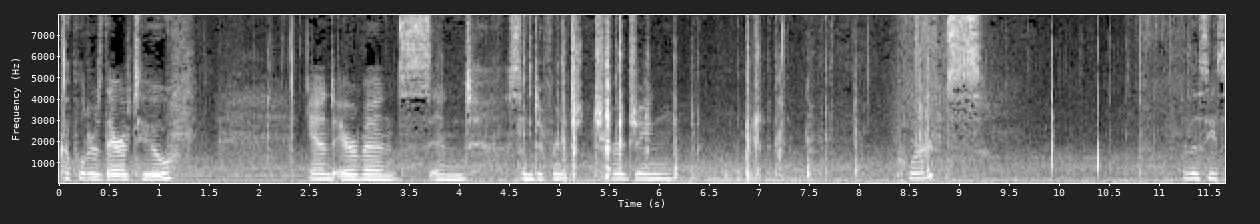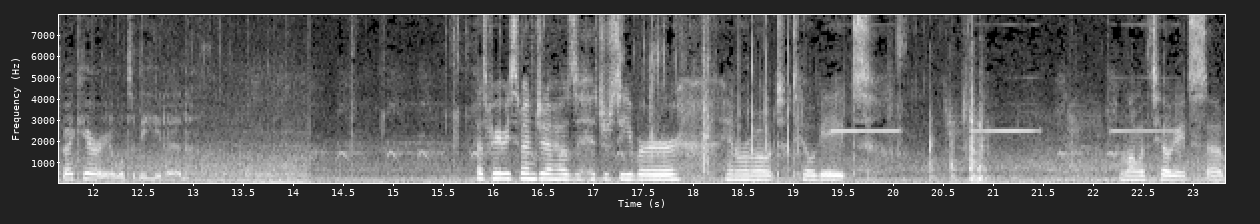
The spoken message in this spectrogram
Cup holders there too and air vents and some different charging ports and the seats back here are able to be heated. As previously mentioned it has a hitch receiver and remote tailgate along with tailgate step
